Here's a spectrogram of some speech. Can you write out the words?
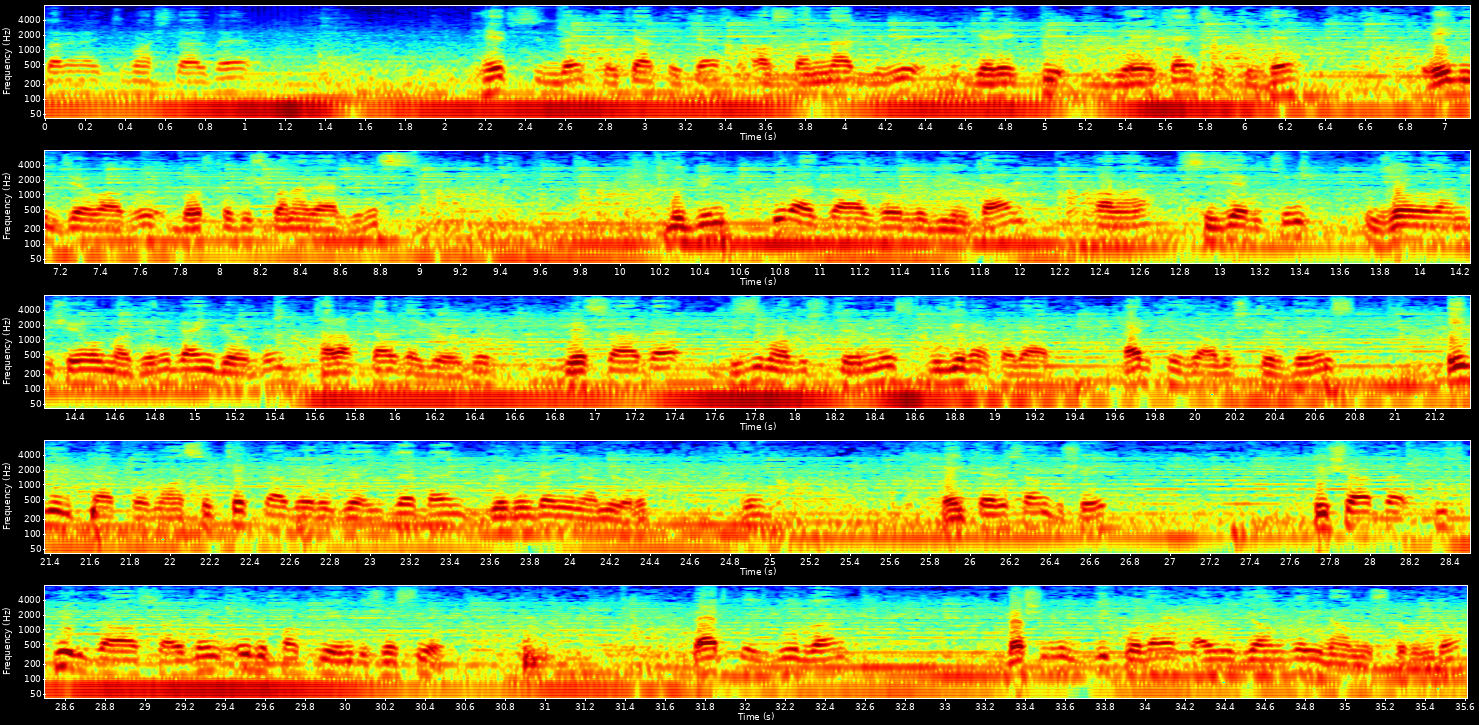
bundan evvelki maçlarda hepsinde teker teker aslanlar gibi gerekli gereken şekilde en iyi cevabı dosta düşmana verdiniz. Bugün biraz daha zorlu bir imtihan ama sizler için zor olan bir şey olmadığını ben gördüm. Taraftar da gördü. Ve sahada bizim alıştığımız bugüne kadar herkese alıştırdığımız en iyi performansı tekrar vereceğinize ben gönülden inanıyorum. Enteresan bir şey. Dışarıda hiçbir Galatasaray'ın en ufak bir endişesi yok. Herkes buradan başımız dik olarak ayrılacağımıza inanmış durumda.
